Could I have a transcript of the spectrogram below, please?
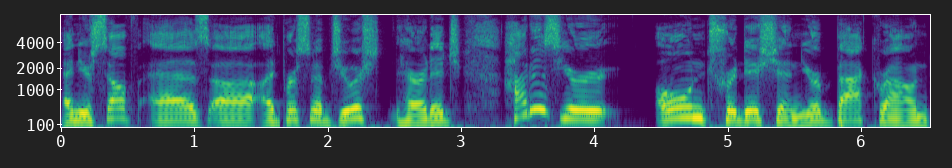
and yourself as uh, a person of Jewish heritage. How does your own tradition, your background,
